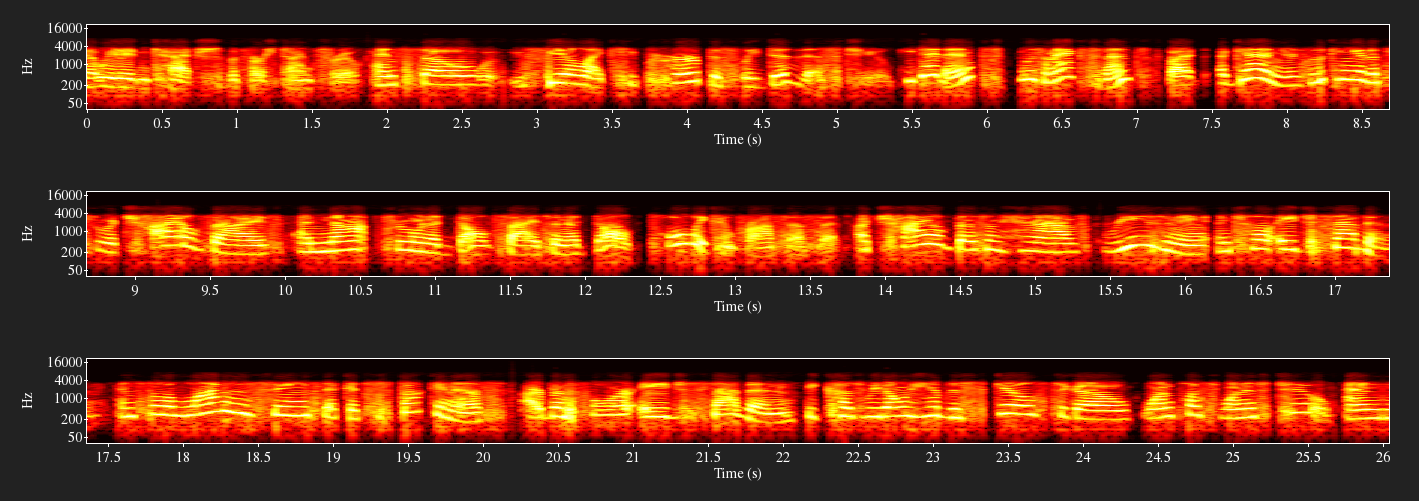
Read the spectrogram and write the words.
that we didn't catch the first time through. And so you feel like he purposely did this to you. He didn't, it was an accident. But again, you're looking at it through a child's eyes and not through an adult's eyes. An adult totally can process it. A child doesn't have reasoning until age seven. And so a lot of the things that get stuck in us are before age seven because we don't have the skills to go one plus one is two. And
